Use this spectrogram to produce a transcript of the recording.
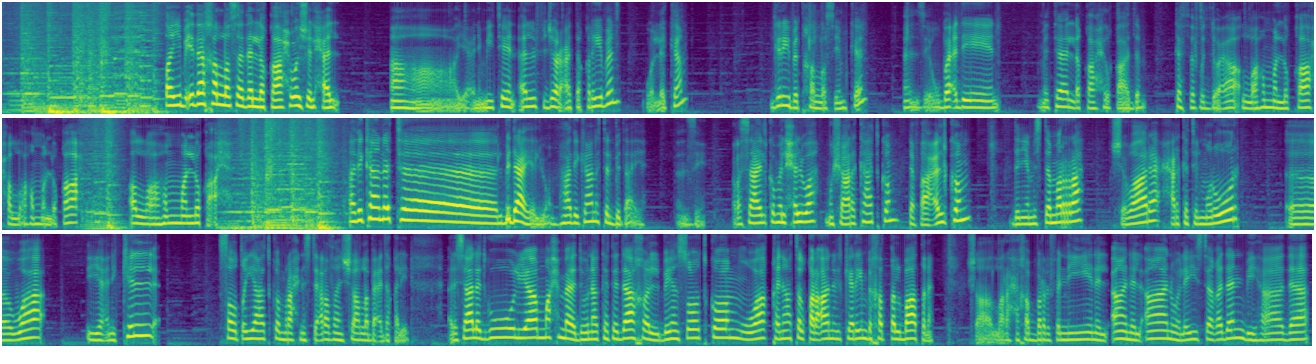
طيب إذا خلص هذا اللقاح وش الحل؟ آه يعني 200 ألف جرعة تقريبا ولا كم؟ قريب تخلص يمكن. إنزين وبعدين متى اللقاح القادم؟ كثفوا الدعاء. اللهم اللقاح اللهم اللقاح اللهم اللقاح. هذه كانت آه، البداية اليوم. هذه كانت البداية. زين رسائلكم الحلوة مشاركاتكم تفاعلكم الدنيا مستمرة شوارع حركة المرور آه ويعني كل صوتياتكم راح نستعرضها إن شاء الله بعد قليل. رسالة تقول يا أم أحمد هناك تداخل بين صوتكم وقناة القرآن الكريم بخط الباطنة. إن شاء الله راح أخبر الفنيين الآن الآن وليس غدا بهذا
